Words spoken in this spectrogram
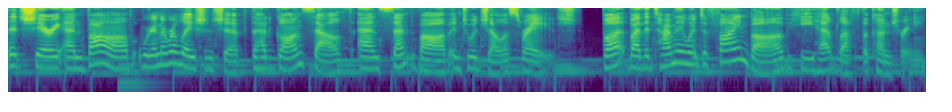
that Cheri and Bob were in a relationship that had gone south and sent Bob into a jealous rage. But by the time they went to find Bob, he had left the country.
